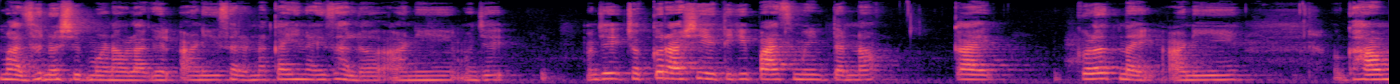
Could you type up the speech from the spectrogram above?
माझं नशीब म्हणावं लागेल आणि सरांना काही नाही झालं. आणि म्हणजे म्हणजे चक्कर अशी येते की पाच मिनिट त्यांना काय कळत नाही आणि घाम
